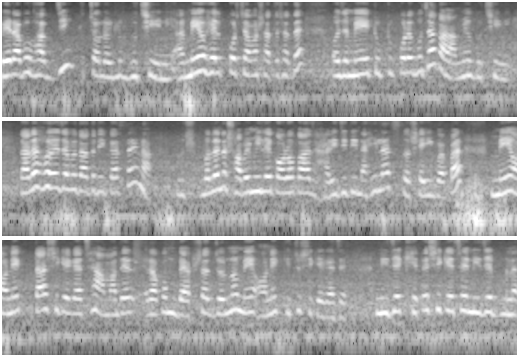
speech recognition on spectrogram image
বেরাবো ভাবছি। চলো এগুলো গুছিয়ে নিই। আর মেয়েও হেল্প করছে আমার সাথে সাথে। ওই যে মেয়ে টুকটুক করে গুছাক আর আমিও গুছিয়ে নিই। তাহলে হয়ে যাবে তাড়াতাড়ি কাজ, তাই না? বলে না, সবে মিলে করো কাজ, হারি জিতি নাহিলাস তো সেই ব্যাপার। মেয়ে অনেকটা শিখে গেছে আমাদের এরকম ব্যবসার জন্য, মেয়ে অনেক কিছু শিখে গেছে। নিজে খেতে শিখেছে, নিজে মানে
